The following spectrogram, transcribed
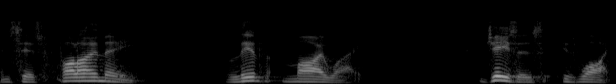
and says, Follow me, live my way. Jesus is white.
